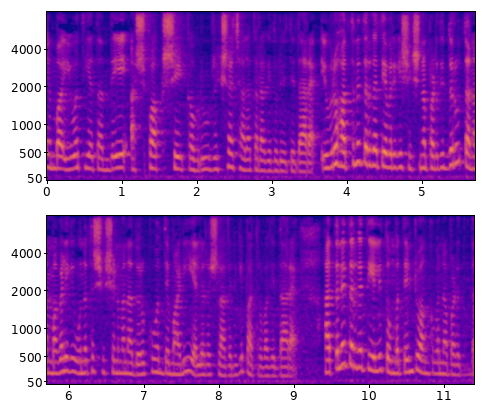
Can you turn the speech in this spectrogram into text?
ಎಂಬ ಯುವತಿಯ ತಂದೆ ಅಶ್ಫಾಕ್ ಶೇಖ್ ಅವರು ರಿಕ್ಷಾ ಚಾಲಕರಾಗಿ ದುಡಿಯುತ್ತಿದ್ದಾರೆ. ಇವರು ಹತ್ತನೇ ತರಗತಿಯವರೆಗೆ ಶಿಕ್ಷಣ ಪಡೆದಿದ್ದರೂ ತನ್ನ ಮಗಳಿಗೆ ಉನ್ನತ ಶಿಕ್ಷಣವನ್ನು ದೊರಕುವಂತೆ ಮಾಡಿ ಎಲ್ಲರ ಶ್ಲಾಘನೆಗೆ ಪಾತ್ರವಾಗಿದ್ದಾರೆ. ಹತ್ತನೇ ತರಗತಿಯಲ್ಲಿ ತೊಂಬತ್ತೆಂಟು ಅಂಕವನ್ನು ಪಡೆದಿದ್ದ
